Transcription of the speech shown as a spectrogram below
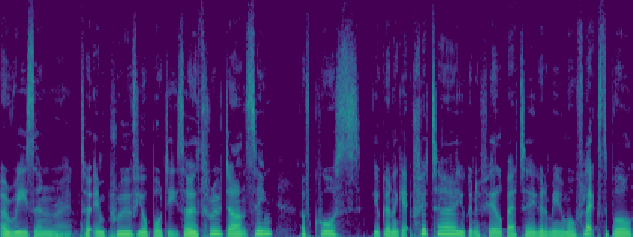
a reason Right. to improve your body. So through dancing, of course, you're going to get fitter, you're going to feel better, you're going to be more flexible.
